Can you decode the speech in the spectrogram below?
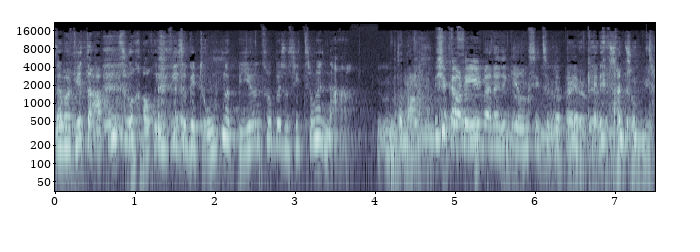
Na, Aber wird da ab und zu auch irgendwie so getrunken, Bier und so bei so Sitzungen? Nein. Danach. Ich war noch nie bei einer Regierungssitzung Bei dabei, der keine Wertesitzung Ahnung, nicht.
